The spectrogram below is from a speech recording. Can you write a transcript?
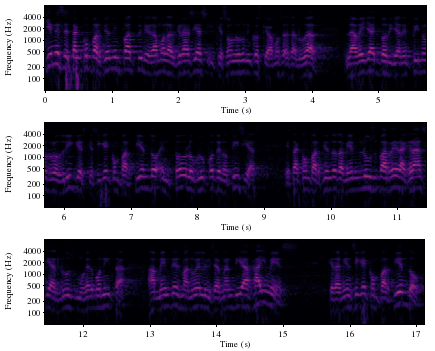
Quienes están compartiendo impacto y le damos las gracias y que son los únicos que vamos a saludar. La bella Doriane Pino Rodríguez, que sigue compartiendo en todos los grupos de noticias. Está compartiendo también Luz Barrera, gracias Luz, mujer bonita. A Méndez Manuel, Luis Hernán Díaz Jaimes, que también sigue compartiendo.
